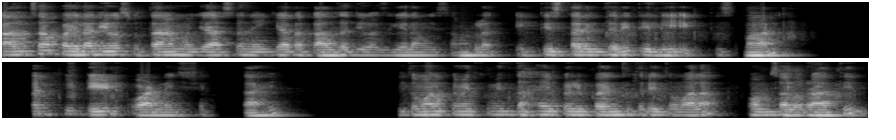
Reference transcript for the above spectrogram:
कालचा पहिला दिवस होता म्हणजे असं नाही की आता कालचा दिवस गेला म्हणजे संपला. 31 तारीख जरी दिली 31 मार्च, टक्के डेट वाढण्याची शक्यता आहे. तुम्हाला कमीत कमी दहा एप्रिलपर्यंत तरी तुम्हाला फॉर्म चालू राहतील.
